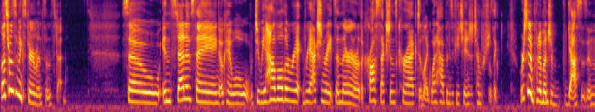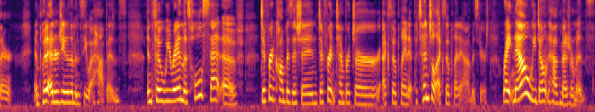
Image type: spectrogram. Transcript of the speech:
let's run some experiments instead. So instead of saying, okay, well, do we have all the re- reaction rates in there and are the cross sections correct? And like, what happens if you change the temperature? It's like, we're just going to put a bunch of gases in there and put energy into them and see what happens. And so we ran this whole set of different composition, different temperature, exoplanet, potential exoplanet atmospheres. Right now, we don't have measurements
